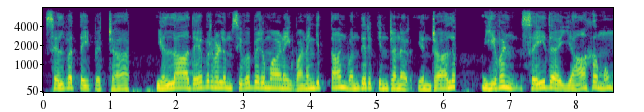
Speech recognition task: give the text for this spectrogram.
செல்வத்தை பெற்றார்? எல்லா தேவர்களும் சிவபெருமானை வணங்கித்தான் வந்திருக்கின்றனர் என்றாலும் இவன் செய்த யாகமும்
